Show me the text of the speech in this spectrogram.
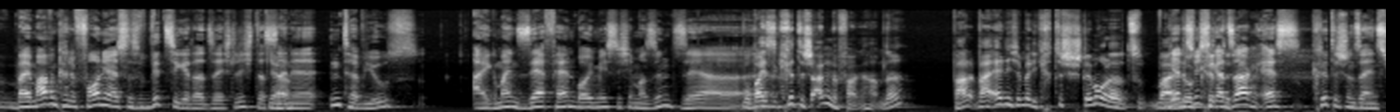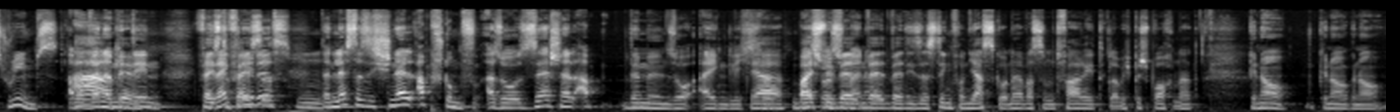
Bei Marvin California ist das Witzige tatsächlich, dass Ja. seine Interviews allgemein sehr Fanboy-mäßig immer sind, sehr. Wobei sie kritisch angefangen haben, ne? War, war er nicht immer die kritische Stimme oder zu, war ja, das nur will ich dir gerade sagen. Er ist kritisch in seinen Streams. Aber Ah, wenn er okay. mit denen Face to direkt face redet, ist? Hm. dann lässt er sich schnell abstumpfen. Also sehr schnell abwimmeln, so eigentlich. Ja, so. Weißt du, Beispiel wäre wär, wär dieses Ding von Jasko, ne, was er mit Farid, glaube ich, besprochen hat. Genau, genau, genau.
